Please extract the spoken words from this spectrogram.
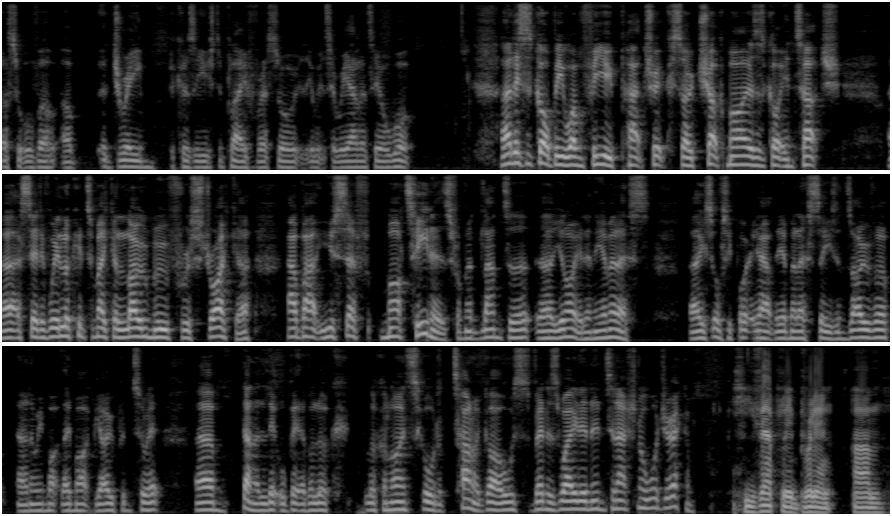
a sort of a, a a dream because he used to play for us, or if it's a reality or what. Uh, this has got to be one for you, Patrick. So Chuck Myers has got in touch. Uh, said if we're looking to make a low move for a striker, how about Josef Martinez from Atlanta uh, United in the MLS? Uh, he's obviously pointing out the MLS season's over, and we might they might be open to it. Um, done a little bit of a look look online, scored a ton of goals. Venezuelan international. What do you reckon? He's absolutely brilliant. Um,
